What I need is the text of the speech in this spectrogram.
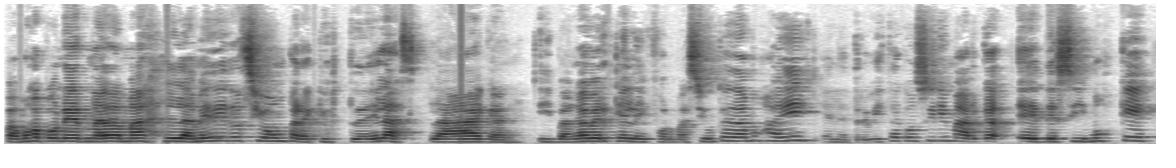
vamos a poner nada más la meditación para que ustedes las, la hagan y van a ver que la información que damos ahí, en la entrevista con Siri Marca, eh, decimos que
